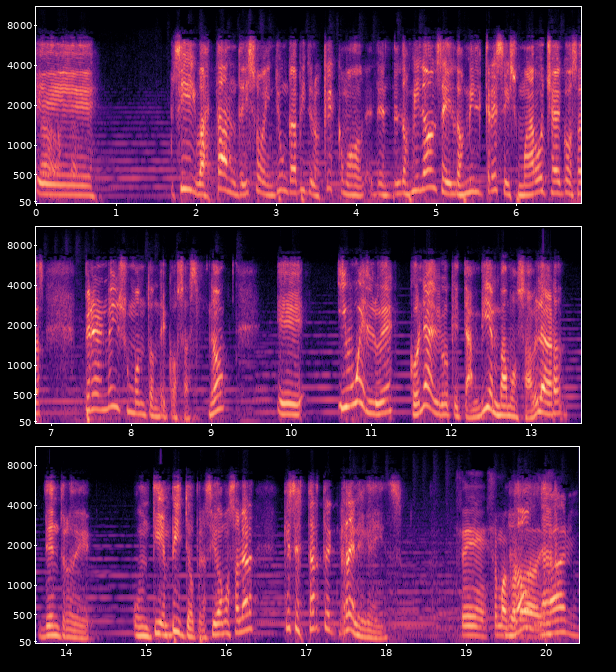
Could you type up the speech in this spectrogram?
Eh, sí, bastante, hizo 21 capítulos, que es como entre el 2011 y el 2013 hizo una bocha de cosas, pero en el medio hizo un montón de cosas, ¿no? Eh, y vuelve con algo que también vamos a hablar dentro de un tiempito, pero sí vamos a hablar, que es Star Trek Renegades. Sí, yo me No, acordaba de eso.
